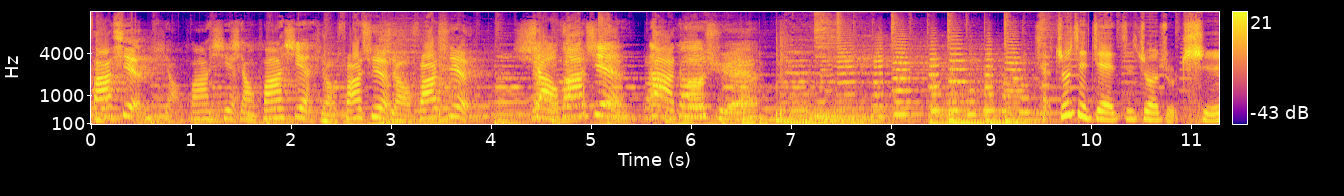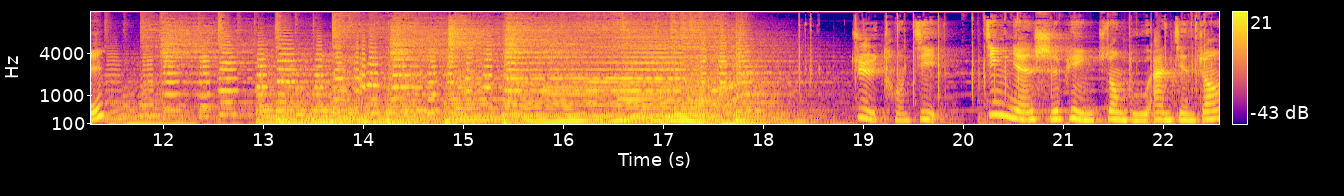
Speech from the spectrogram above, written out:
发现，小发现，小发现，小发现，小发现，小发现，大科学。小猪姐姐制作主持。据统计，近年食品中毒案件中，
